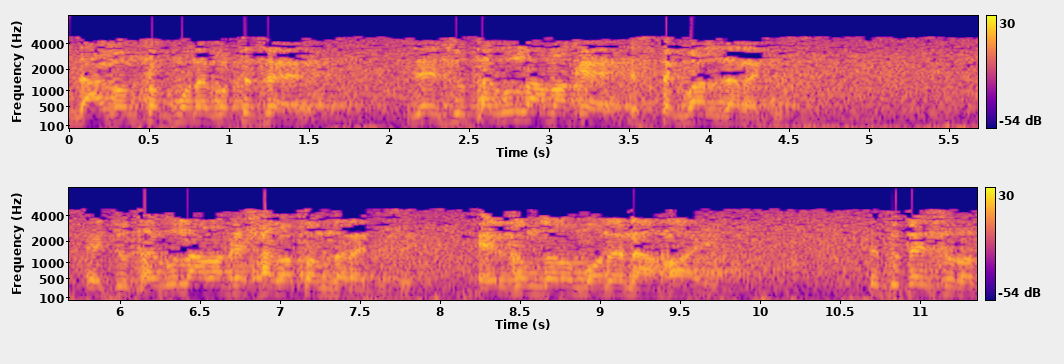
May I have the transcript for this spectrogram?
যে আগন্তক মনে করতেছে যে জুতাগুলো আমাকে ইস্তেকবাল জানাইতেছে। এই জুতাগুলো আমাকে স্বাগতম জানাইতেছে। এরকম যেন মনে না হয়। সে দুটাই সুরত।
